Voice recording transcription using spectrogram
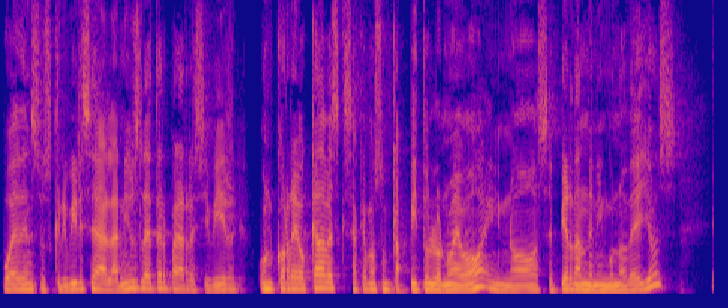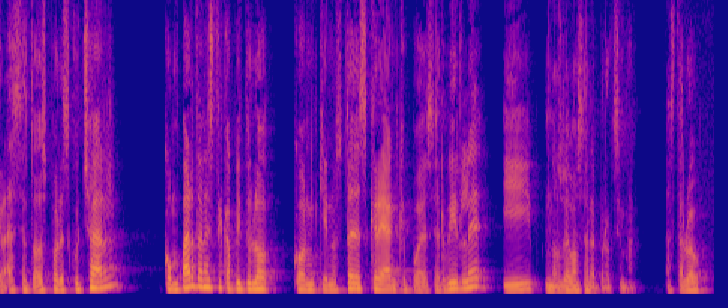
pueden suscribirse a la newsletter para recibir un correo cada vez que saquemos un capítulo nuevo y no se pierdan de ninguno de ellos. Gracias a todos por escuchar. Compartan este capítulo con quien ustedes crean que puede servirle y nos vemos en la próxima. Hasta luego.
